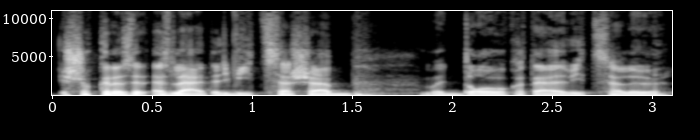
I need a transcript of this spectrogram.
és akkor ez, ez lehet egy viccesebb, vagy dolgokat elviccelő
